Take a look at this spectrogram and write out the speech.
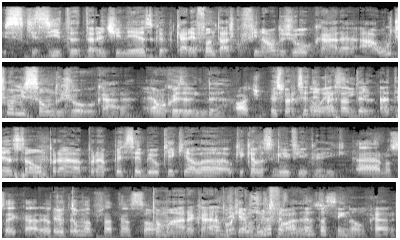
esquisita, tarantinesca. Cara, é fantástico. O final do jogo, cara, a última missão do jogo, cara, é uma coisa linda. Ótimo. Eu espero que você Não tenha é prestado assim, atenção pra, pra perceber o que que ela, o que que ela significa, Rick. É, eu não sei, cara. Eu tô Eu tô- tentando prestar atenção. Tomara, cara, Não, porque é muito foda. tanto assim não, cara.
